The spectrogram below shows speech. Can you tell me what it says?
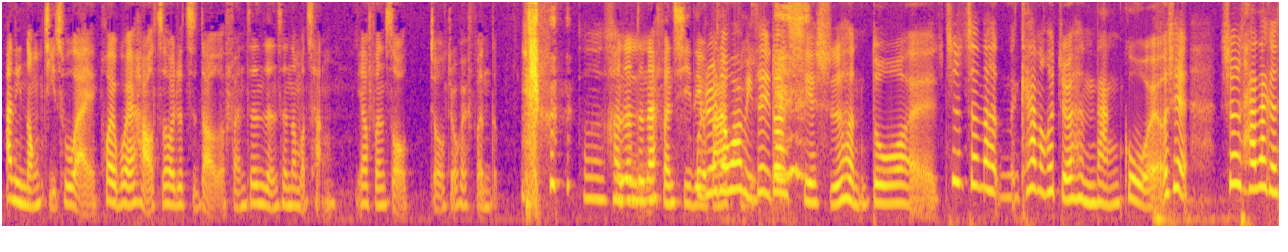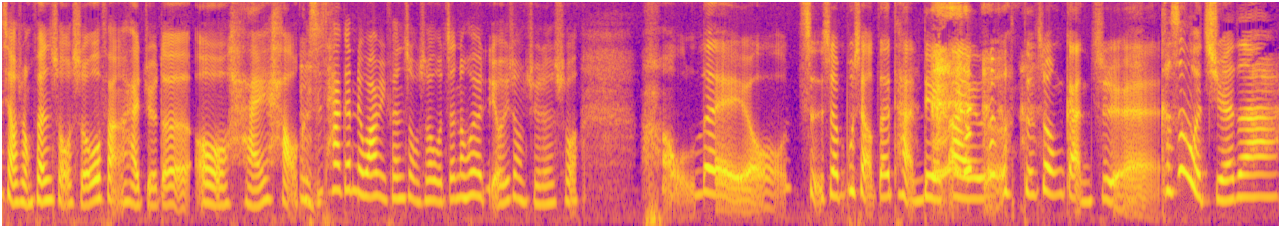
啊，你脓挤出来会不会好之后就知道了。反正人生那么长，要分手就就会分的。真的是很认真在分析我觉得芭比这一段写实很多、哎，就真的你看了会觉得很难过、哎，而且就是他在跟小熊分手的时候，我反而还觉得哦还好，可是他跟刘芭比分手的时候，我真的会有一种觉得说。好累哦，此生不想再谈恋爱了 的这种感觉。可是我觉得啊，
